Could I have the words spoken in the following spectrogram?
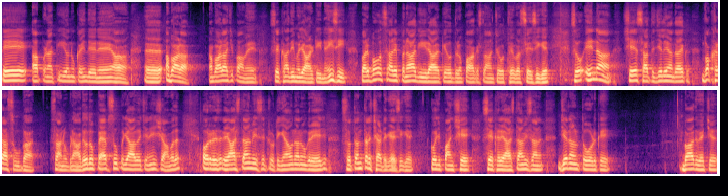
ਤੇ ਆਪਣਾ ਕੀ ਉਹਨੂੰ ਕਹਿੰਦੇ ਨੇ, ਆ ਅੰਬਾਲਾ। ਅੰਬਾਲਾ 'ਚ ਭਾਵੇਂ ਸਿੱਖਾਂ ਦੀ ਮੈਜੋਰਟੀ ਨਹੀਂ ਸੀ, ਪਰ ਬਹੁਤ ਸਾਰੇ ਪਨਾਹਗੀਰ ਆ ਕੇ ਉਧਰੋਂ ਪਾਕਿਸਤਾਨ 'ਚ ਉੱਥੇ ਵਸੇ ਸੀਗੇ। ਸੋ ਇਹਨਾਂ 6-7 ਜ਼ਿਲ੍ਹਿਆਂ ਦਾ ਇੱਕ ਵੱਖਰਾ ਸੂਬਾ ਸਾਨੂੰ ਬਣਾ ਦਿਓ। ਉਦੋਂ ਪੈਪਸੂ ਪੰਜਾਬ ਵਿੱਚ ਨਹੀਂ ਸ਼ਾਮਲ ਔਰ ਰਿਆਸਤਾਂ ਵੀ ਸੀ ਟੁੱਟੀਆਂ। ਉਹਨਾਂ ਨੂੰ ਅੰਗਰੇਜ਼ ਸੁਤੰਤਰ ਛੱਡ ਗਏ ਸੀਗੇ। ਕੁਝ ਪੰਜ ਛੇ ਸਿੱਖ ਰਿਆਸਤਾਂ ਵੀ ਸਨ, ਜਿਨ੍ਹਾਂ ਨੂੰ ਤੋੜ ਕੇ ਬਾਅਦ ਵਿੱਚ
